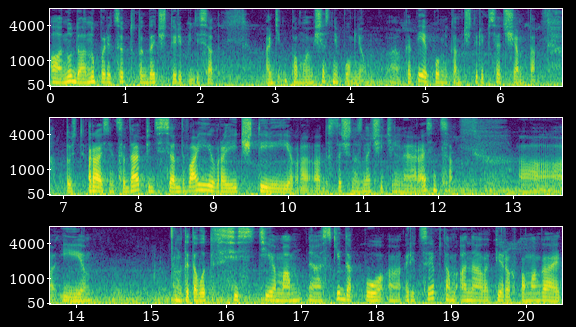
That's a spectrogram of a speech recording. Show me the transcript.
А, ну да, ну по рецепту тогда 4,50 один, по-моему, сейчас не помню, э, копеек, помню, там 4,50 с чем-то. То есть разница, да, 52 евро и 4 евро, а, достаточно значительная разница. А, и вот эта вот система э, скидок по э, рецептам, она, во-первых, помогает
